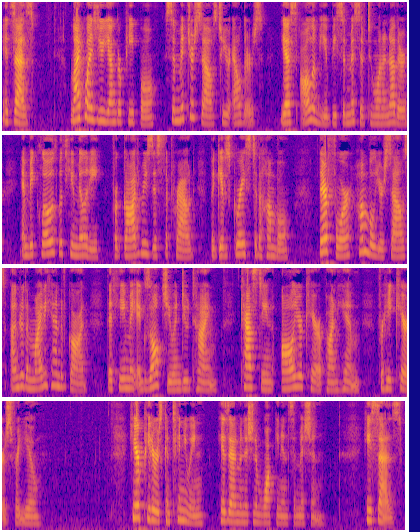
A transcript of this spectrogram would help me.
It says, Likewise, you younger people, submit yourselves to your elders. Yes, all of you be submissive to one another, and be clothed with humility, for God resists the proud, but gives grace to the humble. Therefore, humble yourselves under the mighty hand of God that he may exalt you in due time, casting all your care upon him, for he cares for you. Here, Peter is continuing his admonition of walking in submission. He says,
